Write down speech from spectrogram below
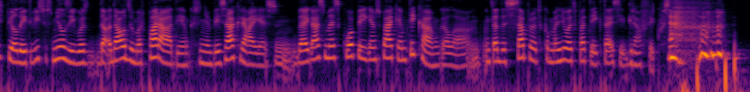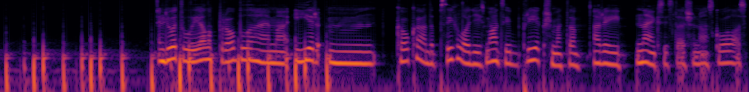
izpildīt visus milzīgos daudzumu ar parādiem, kas viņam bija sakrājies. Un beigās mēs kopīgiem spēkiem tikām galā. Un, un tad es saprotu, ka man ļoti patīk taisīt grafikus. ļoti liela problēma ir. Mm, kaut kāda psiholoģijas mācību priekšmeta arī neeksistēšanā skolās.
